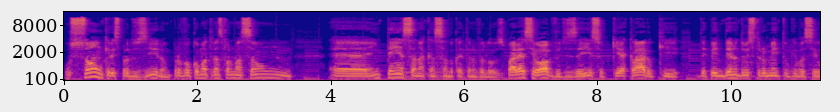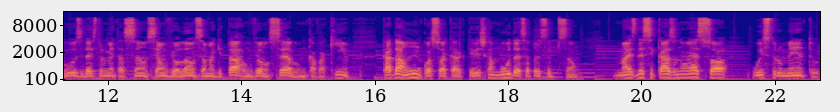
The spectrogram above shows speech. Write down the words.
O som que eles produziram provocou uma transformação é, intensa na canção do Caetano Veloso. Parece óbvio dizer isso, porque é claro que dependendo do instrumento que você use, da instrumentação, se é um violão, se é uma guitarra, um violoncelo, um cavaquinho, cada um com a sua característica muda essa percepção. Mas nesse caso não é só o instrumento,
